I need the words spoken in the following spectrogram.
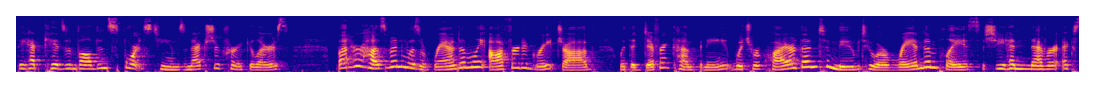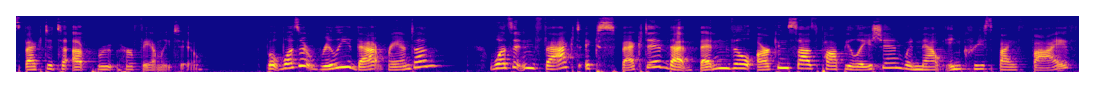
They had kids involved in sports teams and extracurriculars. But her husband was randomly offered a great job with a different company, which required them to move to a random place she had never expected to uproot her family to. But was it really that random? Was it in fact expected that Bentonville, Arkansas's population would now increase by five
